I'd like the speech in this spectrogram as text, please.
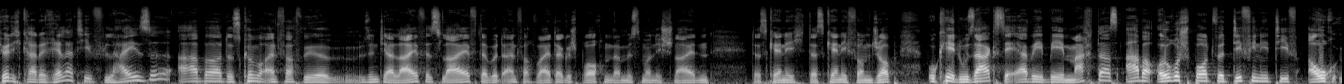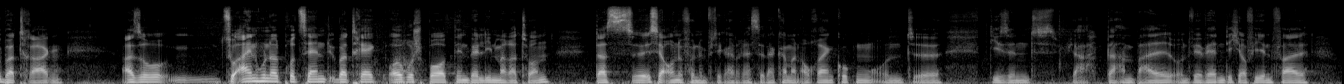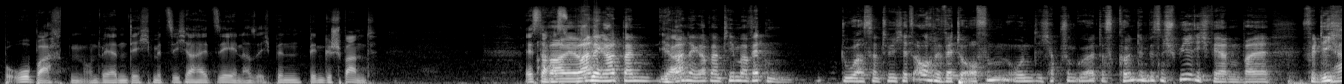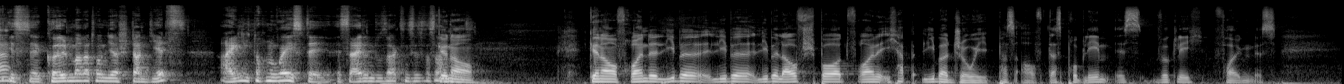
Ich höre dich gerade relativ leise, aber das können wir einfach, wir sind ja live ist live, da wird einfach weitergesprochen, da müssen wir nicht schneiden. Das kenne ich, das ich vom Job. Okay, du sagst, der RBB macht das, aber Eurosport wird definitiv auch übertragen. Also mm, zu 100 Prozent überträgt Eurosport den Berlin-Marathon. Das äh, ist ja auch eine vernünftige Adresse, da kann man auch reingucken und äh, die sind ja da am Ball und wir werden dich auf jeden Fall beobachten und werden dich mit Sicherheit sehen. Also ich bin, bin gespannt. Esther, Aber wir waren ja gerade beim, ja? ja beim Thema Wetten. Du hast natürlich jetzt auch eine Wette offen und ich habe schon gehört, das könnte ein bisschen schwierig werden, weil für dich ja. ist der Köln-Marathon ja Stand jetzt eigentlich noch ein Race Day. Es sei denn, du sagst uns jetzt was genau. anderes. Genau. Genau, Freunde, liebe, liebe, liebe Laufsportfreunde, ich habe lieber Joey, pass auf. Das Problem ist wirklich folgendes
